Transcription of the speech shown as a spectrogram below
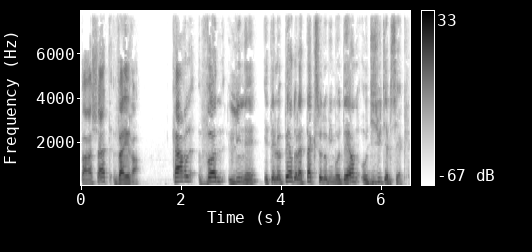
Parashat Vaera. Karl von Linné était le père de la taxonomie moderne au XVIIIe siècle.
